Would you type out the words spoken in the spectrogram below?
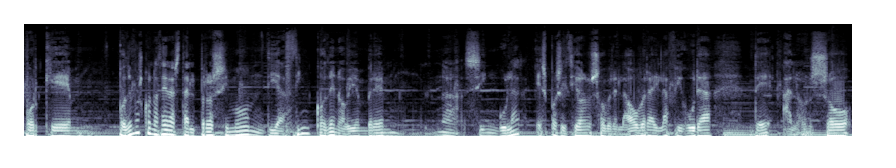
Porque podemos conocer hasta el próximo día 5 de noviembre una singular exposición sobre la obra y la figura de Alonso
